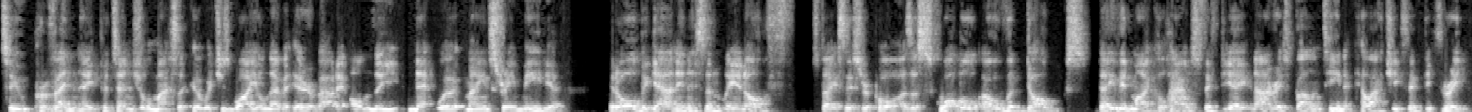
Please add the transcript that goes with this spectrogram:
to prevent a potential massacre, which is why you'll never hear about it on the network mainstream media. It all began innocently enough, states this report, as a squabble over dogs. David Michael House, 58, and Iris Valentina Kalachi, 53,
